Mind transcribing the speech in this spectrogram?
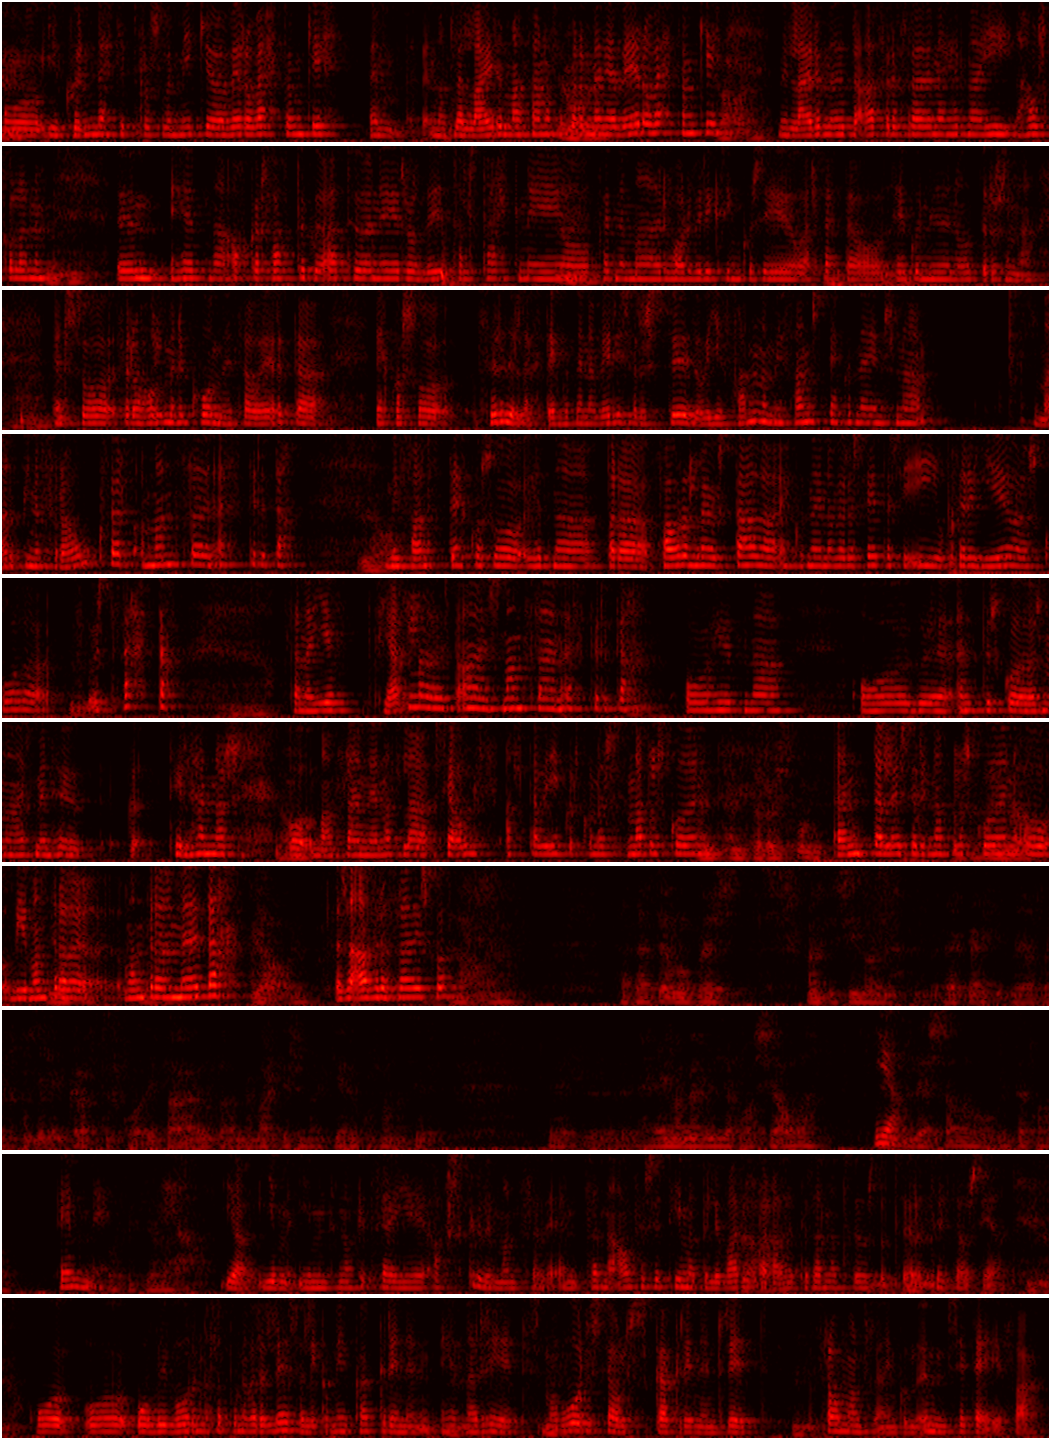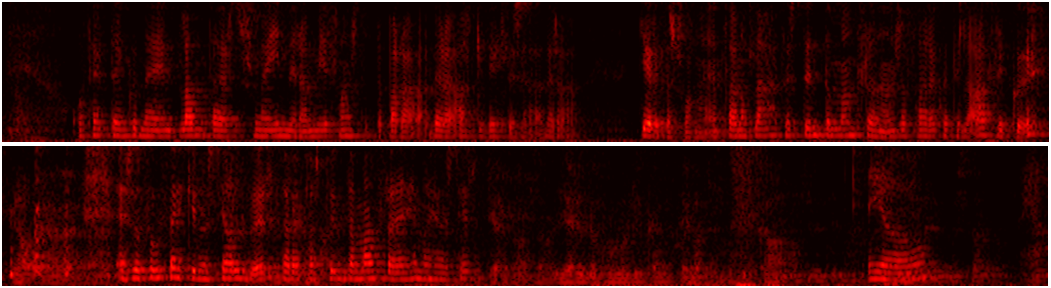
Mm. og ég kunni ekki droslega mikið að vera á vettvangi, en náttúrulega læri maður það náttúrulega bara með því að vera á vettvangi. Já, já. Við lærum auðvitað aðferðafræðina hérna í háskólanum Mhm. um hérna, okkar þáttöku aðtuganir og viðtalstækni og Mm. hvernig maður horfir í kringu sig og allt þetta og tekur niður nótur og svona. En svo þegar hólminn er komið þá er þetta eitthvað svo fyrðulegt einhvern veginn að vera í þessari stöðu og ég fann að mér fannst einhvern veginn svona, ég var pínu frákverf að mannfræðin eftir þetta. Já. Mér fannst þetta eitthvað svo hérna, bara fáranlega staða einhvern veginn að vera að setja sig í og hver er ég að skoða þú veist, þetta. Mhm. Þannig að ég fjarlæðist aðeins mannfræðin eftir þetta og hérna og endur skoða svona aðeins minn hug til hennar Já. og mannfræðin er náttúrulega sjálf alltaf í einhvers konar naflaskoðun En, endalaust sko. endalausur í naflaskoðun Meina, og ég vandraði, vandraði með þetta Já, já. þessa aðferðafræði sko Já. En þetta er nú breyst kannski síðan, ekki, ekki, við erum kannski lengra aftur sko, í dag er náttúrulega mjög margir sem er að gera eitthvað svona til, þeir eh, heimamenn vilja fá að sjá það, Já. lesa það og vita hvað það að gera. Já, ég, ég myndi nokkið segja að ég afskrifi mannfræði en þannig á þessu tímabili var ég Já. bara, þetta er þannig 2002, 20 ár síðan Mm. og, og, og við vorum alltaf búin að vera að lesa líka mjög gaggrinin hérna Mm. rit sem að Mm. voru sjálfs gaggrinin rit Mm. frá mannfræðingum um sitt eigið fag Já. og þetta einhvern veginn blandaðist svona í mér að mér fannst þetta bara vera algjör vitlis að vera gera þetta svona en það er náttúrulega hægt að stunda mannfræðum eins og fara eitthvað til Afríku Já, já, já, já. eins og þú þekkir nú sjálfur það er hægt að stunda mannfræði heima hjá sér. Ég er enda fór nú líka til. Já. Mín er með starf. Já.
